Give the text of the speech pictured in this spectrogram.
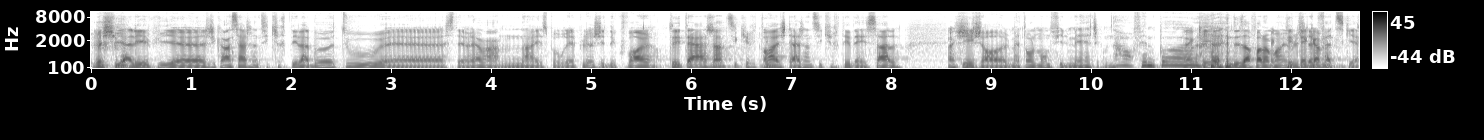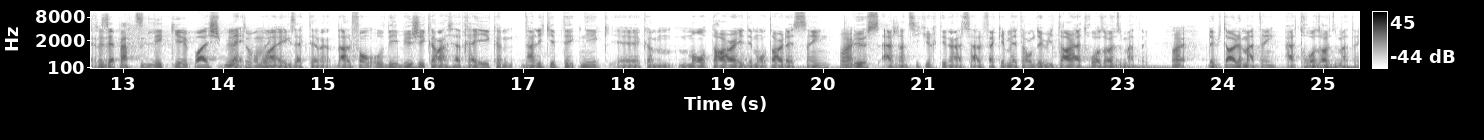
Là, je suis allé. Puis euh, j'ai commencé à agent de sécurité là-bas. Tout. Euh, C'était vraiment nice pour vrai. Puis là, j'ai découvert. Tu étais agent de sécurité? Ouais, j'étais agent de sécurité dans les salles. Ok. J'ai Genre, mettons, le monde filmait. J'étais comme, non, filme pas. Des affaires de même. J'étais fatigué. Tu faisais partie de l'équipe Ouais, je, de mais- tournée. ouais, exactement. Dans le fond, au début, j'ai commencé à travailler comme dans l'équipe technique, euh, comme monteur et démonteur de scène, Ouais. plus agent de sécurité dans la salle. Fait que, mettons, de 8h à 3h du matin. Ouais. De 8h le matin à 3h du matin,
